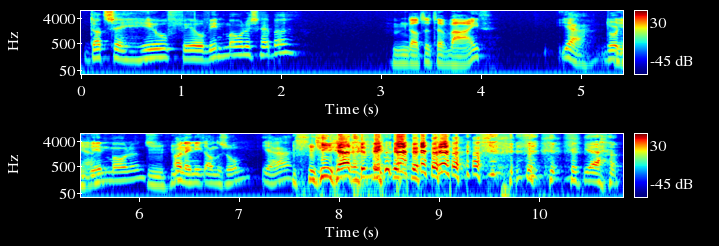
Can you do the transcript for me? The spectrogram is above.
dat ze heel veel windmolens hebben. Dat het er waait? Ja, door die Ja. windmolens. Mhm. Oh nee, niet andersom. Ja. ja, ja,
